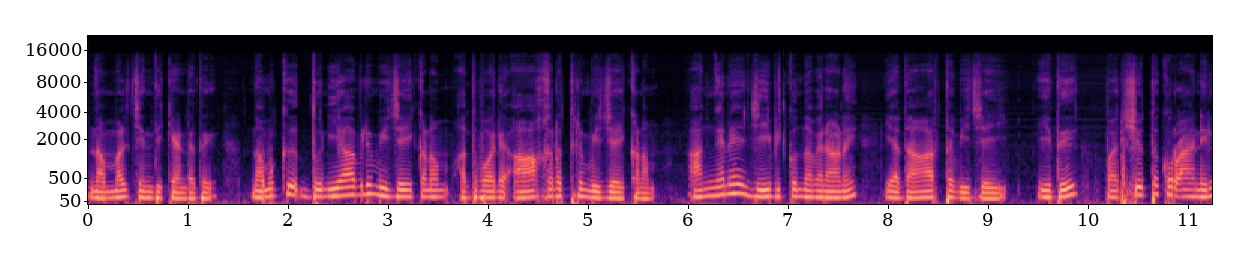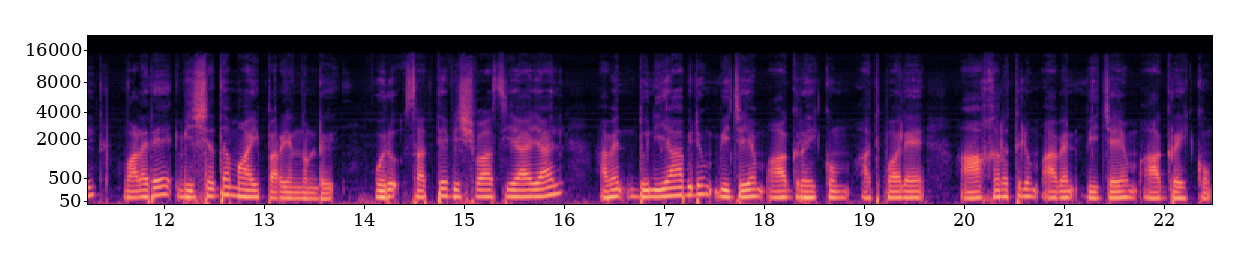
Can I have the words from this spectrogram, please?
നമ്മൾ ചിന്തിക്കേണ്ടത്. നമുക്ക് ദുനിയാവിലും വിജയിക്കണം അതുപോലെ ആഹ്റത്തിലും വിജയിക്കണം. അങ്ങനെ ജീവിക്കുന്നവനാണ് യഥാർത്ഥ വിജയി. ഇത് പരിശുദ്ധ ഖുർആനിൽ വളരെ വിശദമായി പറയുന്നുണ്ട്. ഒരു സത്യവിശ്വാസിയായാൽ അവൻ ദുനിയാവിലും വിജയം ആഗ്രഹിക്കും അതുപോലെ ആഹ്റത്തിലും അവൻ വിജയം ആഗ്രഹിക്കും.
